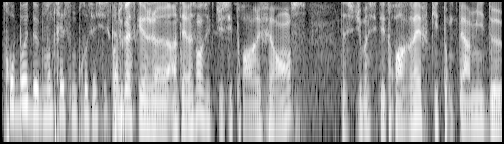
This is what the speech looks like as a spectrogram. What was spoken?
trop beau de montrer son processus En comme tout cas, ça. ce qui est euh, intéressant, c'est que tu cites trois références. Tu m'as cité trois rêves qui t'ont permis de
